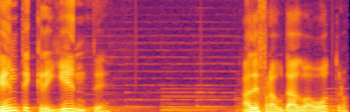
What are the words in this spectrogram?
Gente creyente ha defraudado a otro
